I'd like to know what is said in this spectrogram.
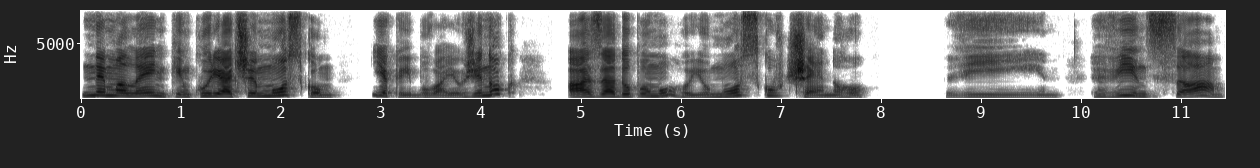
не маленьким курячим мозком, який буває в жінок, а за допомогою мозку вченого. Він, він сам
